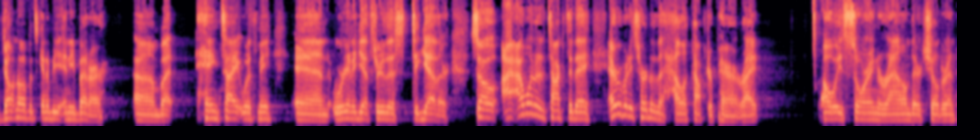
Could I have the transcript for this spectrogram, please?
don't know if it's going to be any better. Um, but hang tight with me and we're going to get through this together. So I, I wanted to talk today. Everybody's heard of the helicopter parent, right? always soaring around their children.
